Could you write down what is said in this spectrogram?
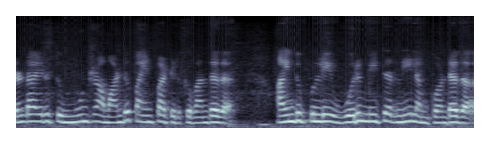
இரண்டாயிரத்து மூன்றாம் ஆண்டு பயன்பாட்டிற்கு வந்தது. ஐந்து புள்ளி ஒரு மீட்டர் நீளம் கொண்டது.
